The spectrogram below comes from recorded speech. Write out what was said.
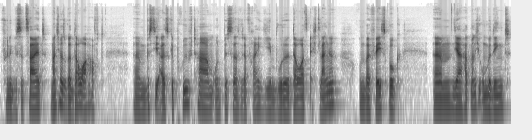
für eine gewisse Zeit, manchmal sogar dauerhaft, ähm, bis die alles geprüft haben und bis das wieder freigegeben wurde, dauert es echt lange. Und bei Facebook ähm, ja, hat man nicht unbedingt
